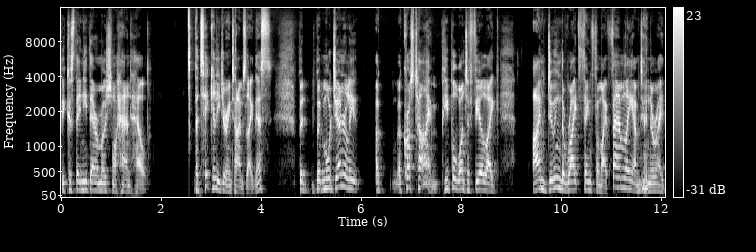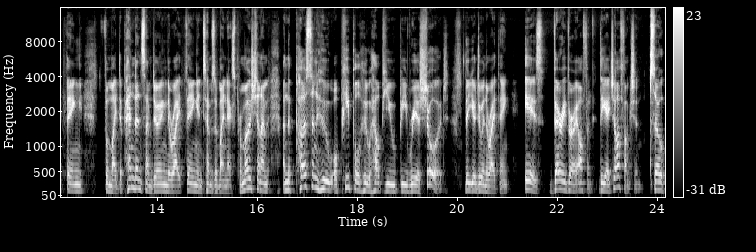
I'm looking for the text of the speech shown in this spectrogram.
because they need their emotional hand held particularly during times like this, but but more generally across time, people want to feel like I'm doing the right thing for my family. I'm doing the right thing for my dependents. I'm doing the right thing in terms of my next promotion. I'm and the person who or people who help you be reassured that you're doing the right thing is very very often the HR function. So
